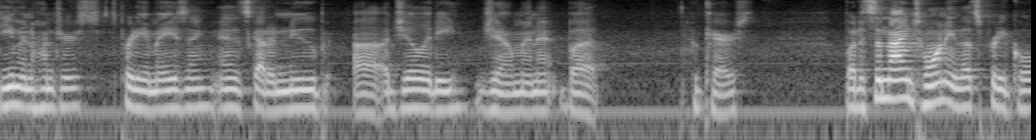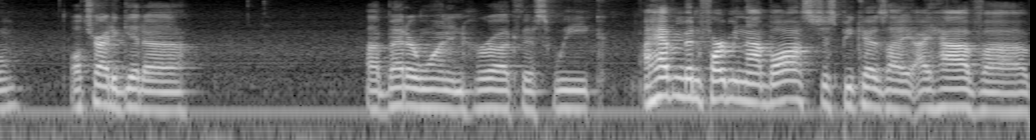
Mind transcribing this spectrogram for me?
demon hunters. It's pretty amazing, and it's got a noob uh, agility gem in it, but who cares? But it's a 920. That's pretty cool. I'll try to get a a better one in Heroic this week. I haven't been farming that boss just because I, I have uh,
